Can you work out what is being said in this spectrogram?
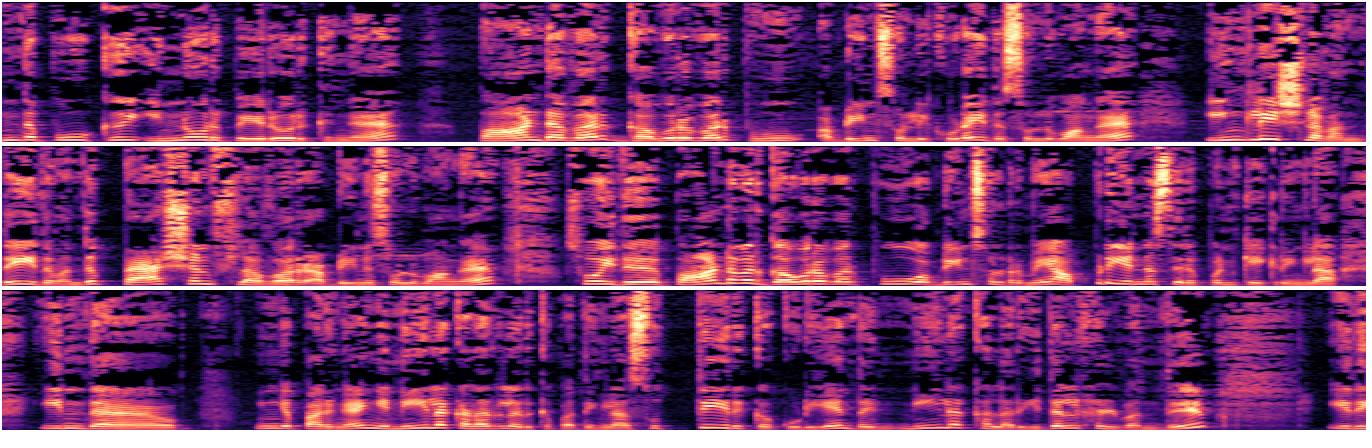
இந்த பூக்கு இன்னொரு பேரும் இருக்குங்க. பாண்டவர் கௌரவர் பூ அப்படின்னு சொல்லி கூட இதை சொல்லுவாங்க. இங்கிலீஷ்ல வந்து இதை வந்து பேஷன் ஃப்ளவர் அப்படின்னு சொல்லுவாங்க. ஸோ இது பாண்டவர் கௌரவர் பூ அப்படின்னு சொல்றமே அப்படி என்ன சிறப்புன்னு கேக்குறீங்களா? இந்த இங்க பாருங்க இங்க நீல கலர்ல இருக்கு பாத்தீங்களா? சுத்தி இருக்கக்கூடிய இந்த நீல கலர் இதழ்கள் வந்து இது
